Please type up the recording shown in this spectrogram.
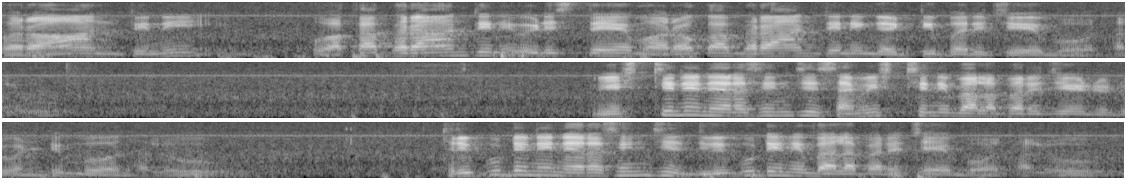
భ్రాంతిని ఒక భ్రాంతిని విడిస్తే మరొక భ్రాంతిని గట్టిపరిచే బోధలు. వ్యష్టిని నిరసించి సమిష్టిని బలపరిచేటటువంటి బోధలు. త్రిపుటిని నిరసించి ద్విపుటిని బలపరిచే బోధలు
